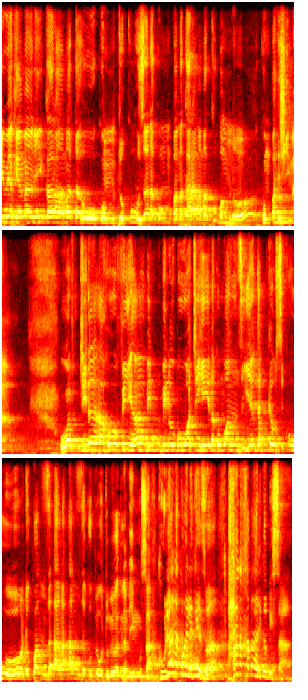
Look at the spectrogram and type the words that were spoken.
juu yake amani, karamatahu, kumtukuza na kumpa makarama makubwa mno, kumpa heshima wabtidaahu fiha binubuwatihi, na kumwanzia katika usiku huo ndo kwanza anaanza kupewa utume wake Nabii Musa. Kule anakoelekezwa hana habari kabisa,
